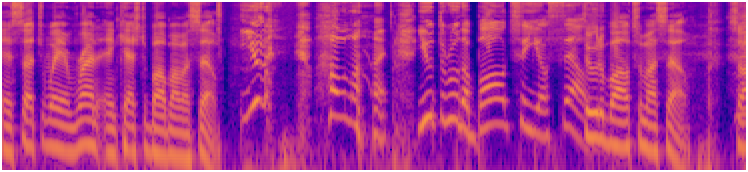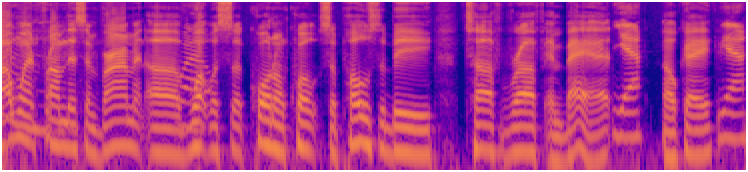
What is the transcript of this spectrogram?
in such a way and run it and catch the ball by myself. you Hold on. You threw the ball to yourself. Threw the ball to myself. So I went from this environment of Wow. what was quote unquote supposed to be tough, rough, and bad. Yeah. Okay. Yeah.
